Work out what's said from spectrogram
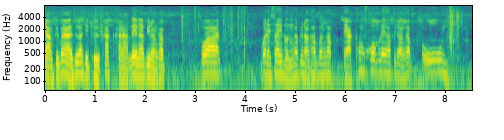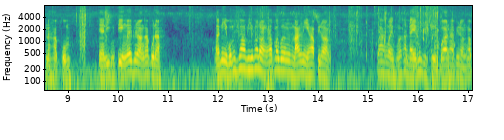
ยามขึ้นมารู้สึกว่าสิถือคักขนาดเล่นนะพี่น้องครับ เพราะว่าบ่ได้ใส่ดุนครับพี่น้องครับเบิ้งครับแตกคมๆเลยครับพี่น้องครับโอ้ยนะครับ ผมเนี่ยจริงๆเลยพี่น้องครับคุณนะวันนี้ผมชอบพี่พี่น้องครับมาเบิ้งหลังนี่ครับพี่น้องว่างไว้หัวขันใดไม่สิถือบอลครับพี่น้องครับ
